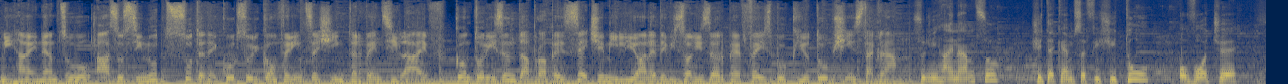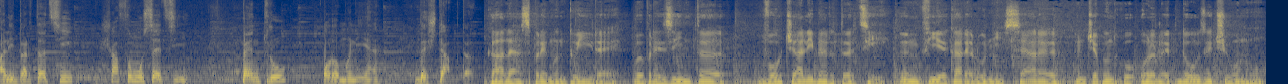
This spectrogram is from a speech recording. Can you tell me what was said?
Mihai Neamțu a susținut sute de cursuri, conferințe și intervenții live, contorizând aproape 10 milioane de vizualizări pe Facebook, YouTube și Instagram. Sunt Mihai Neamțu și te chem să fii și tu o voce a libertății și a frumuseții pentru o Românie deșteaptă. Calea spre mântuire vă prezintă Vocea Libertății în fiecare luni seară, începând cu orele 21,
